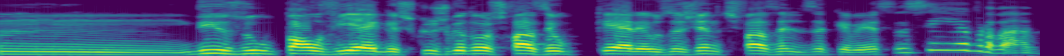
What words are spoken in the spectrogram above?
Um, diz o Paulo Viegas que os jogadores fazem o que querem, os agentes fazem-lhes a cabeça. Sim, é verdade.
